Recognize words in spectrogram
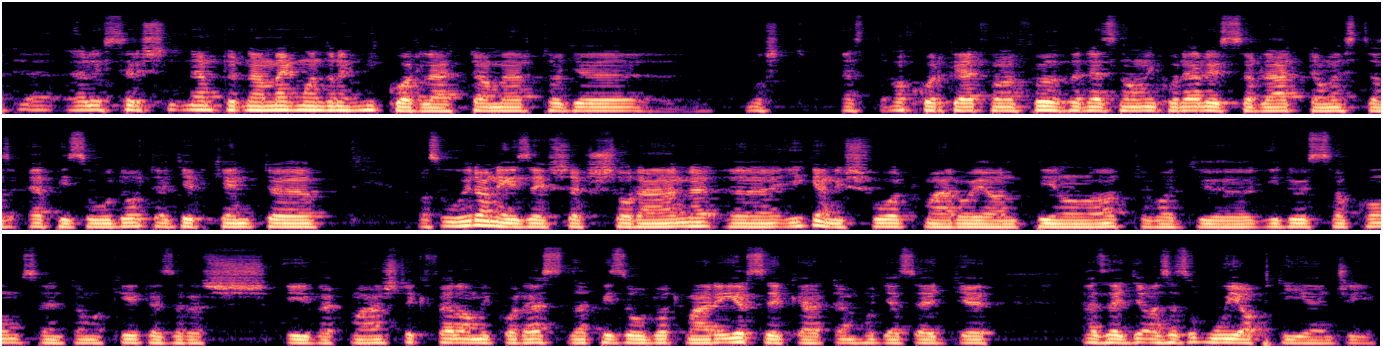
Hát először is nem tudnám megmondani, hogy mikor láttam, mert hogy most ezt akkor kellett volna felfedeznem, amikor először láttam ezt az epizódot. Egyébként az újranézések során igenis volt már olyan pillanat, vagy időszakom, szerintem a 2000-es évek második fel, amikor ezt az epizódot már érzékeltem, hogy ez egy, ez egy az az újabb TNG.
